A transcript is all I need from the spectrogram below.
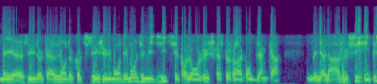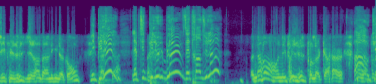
mais euh, j'ai eu l'occasion de cotiser. J'ai eu mon démon du midi qui s'est prolongé jusqu'à ce que je rencontre Bianca. Mais il y a l'âge aussi, puis les pilules qui rentrent en ligne de compte. Les pilules? La petite pilule bleue, vous êtes rendu là? Non, on est pilules pour le cœur. Ah, OK.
